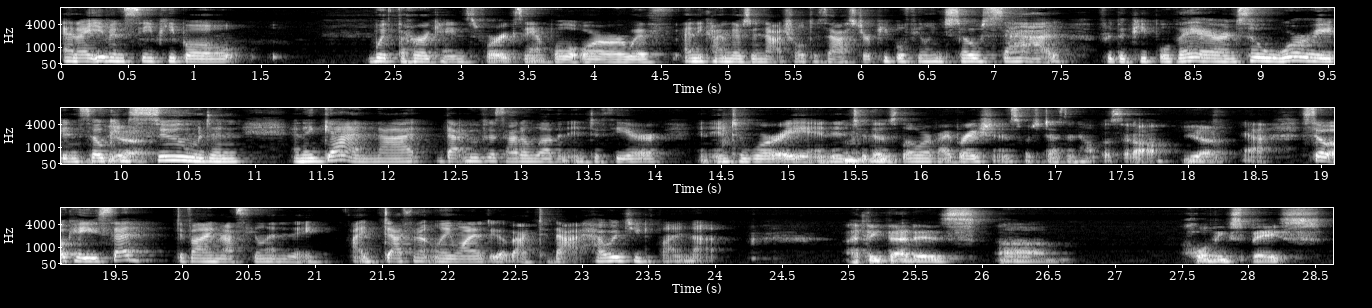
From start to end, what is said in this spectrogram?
And I even see people with the hurricanes, for example, or with any kind there's a natural disaster, people feeling so sad for the people there and so worried and so Yeah. consumed. And and again, that that moves us out of love and into fear and into worry and into Mm-hmm. those lower vibrations, which doesn't help us at all. Yeah. Yeah. So okay, you said divine masculinity. I definitely wanted to go back to that. How would you define that? I think that is um, holding space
